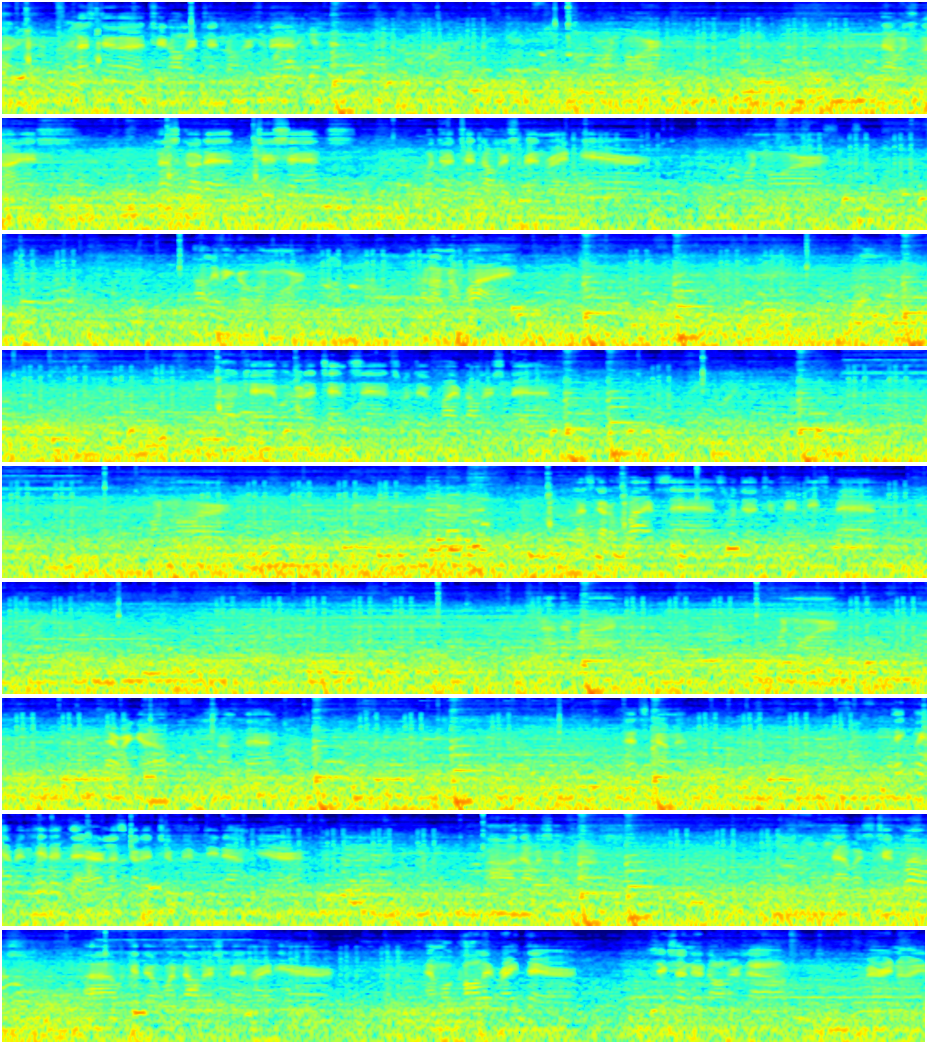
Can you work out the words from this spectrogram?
Okay. Let's do a $2, $10 spin. One more. That was nice. Let's go to two cents. We'll do a ten dollar spin right here. One more. I'll even go one more. I don't know why. Okay, we'll go to ten cents. We'll do five dollar spin. Let's go to five cents. We'll do a 250 spin. Another one. One more. There we go. Something. It's coming. I think we haven't hit it there. Let's go to 250 down here. Oh, that was so close. That was too close. Uh, we can do a one dollar spin right here, and we'll call it right there. Six hundred dollars out. Very nice.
